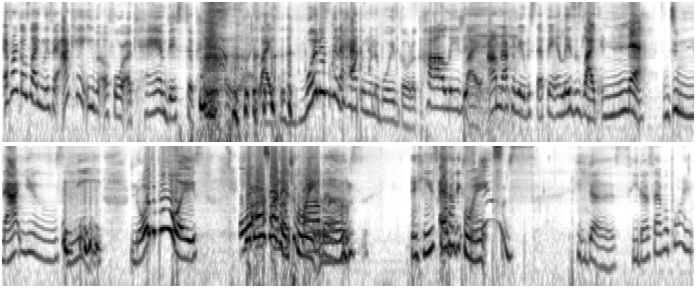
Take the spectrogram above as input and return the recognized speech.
And Franco's like, listen, I can't even afford a canvas to paint on. Like, what is gonna happen when the boys go to college? Like, I'm not gonna be able to step in. And Liz is like, nah, do not use me nor the boys or our does have a financial point, though. problems And he's got a point. excuse. He does. He does have a point.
